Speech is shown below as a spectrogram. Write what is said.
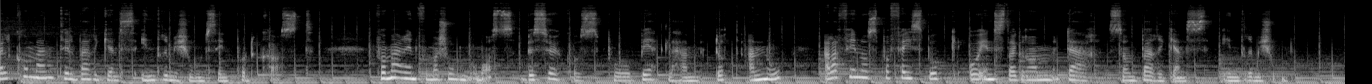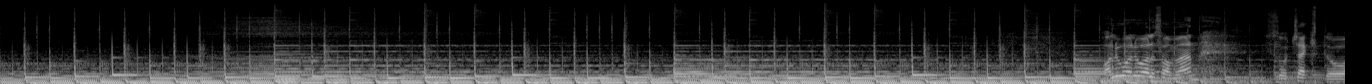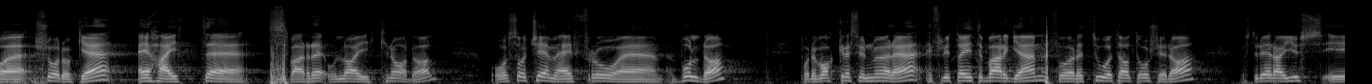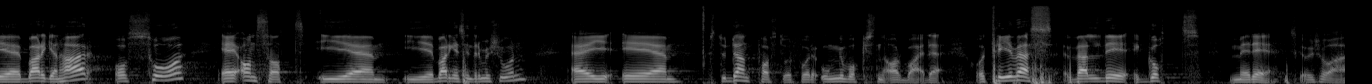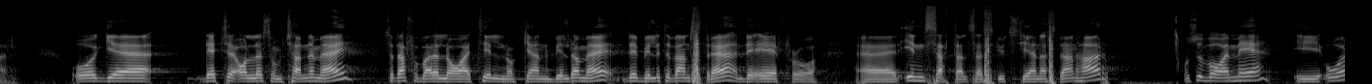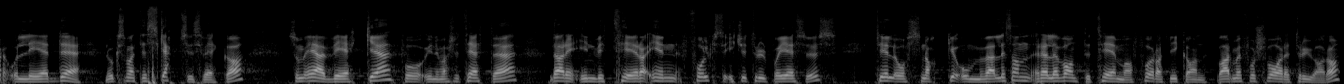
Velkommen til Bergens Indremisjon sin podkast. For mer informasjon om oss, besøk oss på betlehem.no, eller finn oss på Facebook og Instagram der som Bergens Indremisjon. Hallo, hallo, alle sammen. Så kjekt å eh, se dere. Jeg heter Sverre Olai Knadal. Og så kommer jeg fra eh, Volda, på det vakre Sunnmøre. Jeg flytta hit til Bergen for to og et halvt år siden og studerer juss i Bergen her. Og så er jeg ansatt i, eh, i Bergens Indremisjon. Jeg er studentpastor for det unge voksne-arbeidet og trives veldig godt med det. Skal vi se her. Og eh, det er ikke alle som kjenner meg, så derfor bare la jeg til noen bilder av meg. Det bildet til venstre det er fra eh, innsettelsesgudstjenesten her. Og så var jeg med i år og lede noe som heter Skepsisveka, som er ei uke på universitetet der jeg inviterer inn folk som ikke tror på Jesus, til å snakke om veldig sånn relevante tema for at vi kan være med og forsvare trua.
